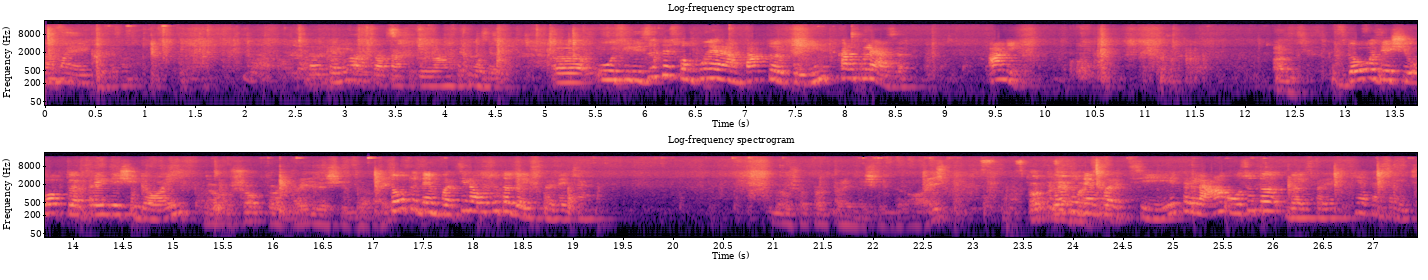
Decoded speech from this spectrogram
Da, mai ai câteva. Dar te nu fac tu acasă, că eu am făcut model. Uh, utilizând descompunerea în factor prim, calculează. Amic, Am 28 ori 32, 28 ori 32. totul de împărțit la 112. 28 ori 32. Totul de Totul de împărțit. împărțit la 112. Fii atent aici.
